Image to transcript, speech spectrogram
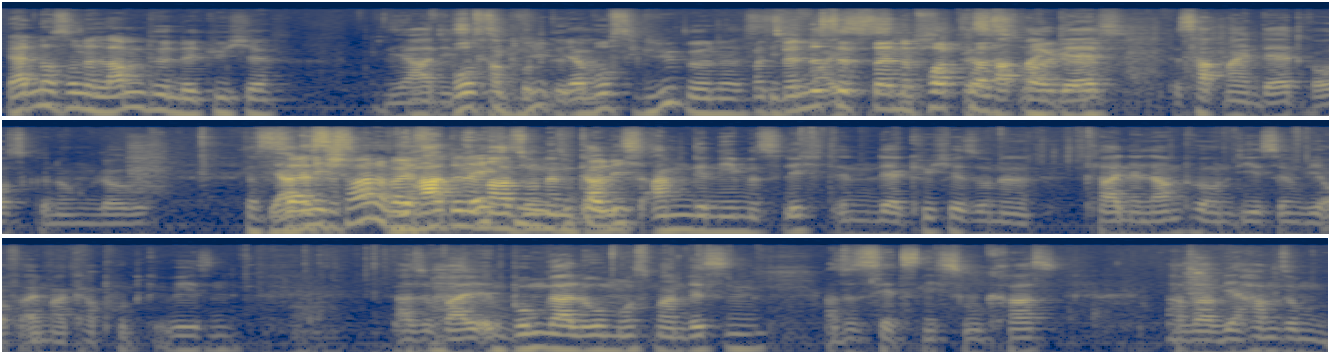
Wir hatten noch so eine Lampe in der Küche. Ja, die wo ist die, kaputt Glüh ja, wo ist die Glühbirne? Als die, wenn das jetzt deine. Das Dad, ist. das hat mein Dad rausgenommen, glaube ich. das ist Ja, das eigentlich ist- schade, weil wir hatten immer so ein ganz Licht. angenehmes Licht in der Küche, so eine kleine Lampe und die ist irgendwie auf einmal kaputt gewesen. Also weil im Bungalow muss man wissen, also es ist jetzt nicht so krass, aber wir haben so ein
